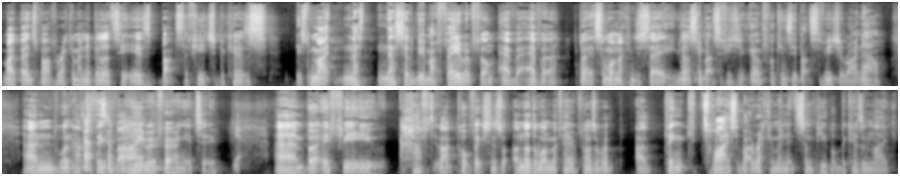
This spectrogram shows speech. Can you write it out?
my benchmark for recommendability is Back to the Future because it might ne- necessarily be my favorite film ever ever, but it's someone I can just say you've not seen Back to the Future, go and fucking see Back to the Future right now, and wouldn't have That's to think about who you're referring it to. Yeah. Um, but if you have to, like Pulp Fiction's another one of my favorite films, where I think twice about recommending it to some people because I'm like,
